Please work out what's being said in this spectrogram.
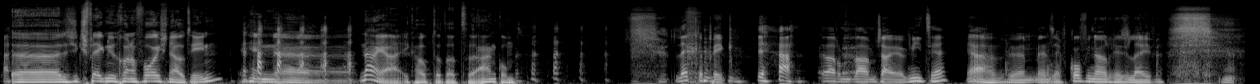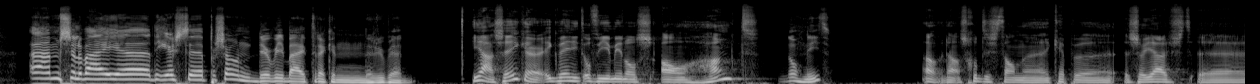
eh, dus ik spreek nu gewoon een voice note in. En eh, nou ja, ik hoop dat dat eh, aankomt. Lekker pik. ja, waarom, waarom zou je ook niet, hè? Ja, mensen hebben koffie nodig in zijn leven. Ehm, zullen wij eh, de eerste persoon er weer bij trekken, Ruben? Ja, zeker. Ik weet niet of die inmiddels al hangt. Nog niet. Oh, nou als het goed is dan... eh, ik heb eh, zojuist... eh,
